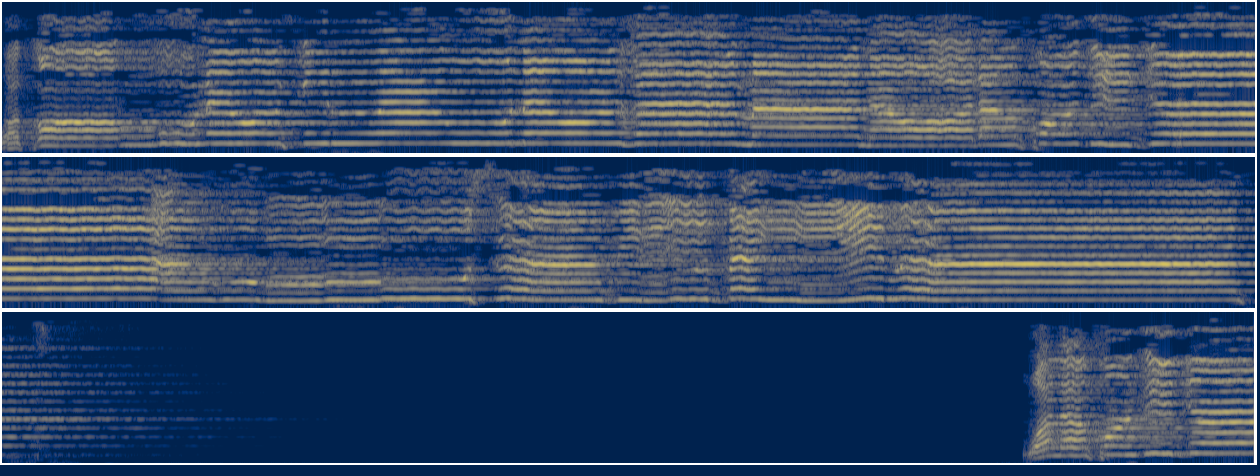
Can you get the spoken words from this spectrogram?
وقارون وفرعون وهامان ولقد جاءهم موسى بالبينات. ولقد جاءهم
